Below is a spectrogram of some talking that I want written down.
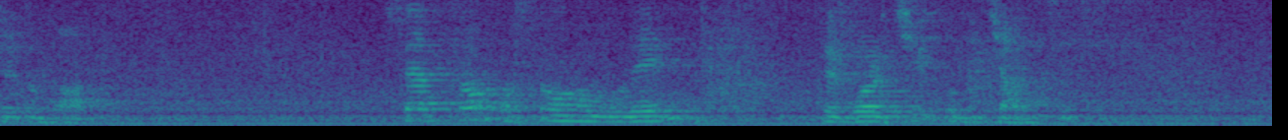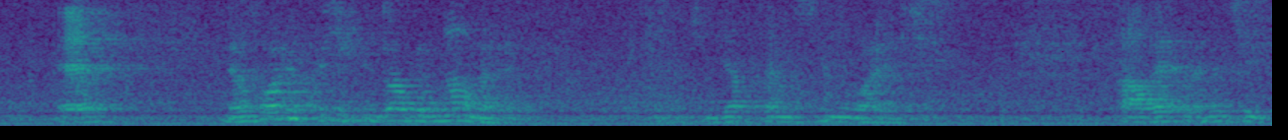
до влади. Себто в основному були виборчі обіцянки. Е, не говорю про їхні добрі наміри, я в цьому сумніваюся. Але, значить,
